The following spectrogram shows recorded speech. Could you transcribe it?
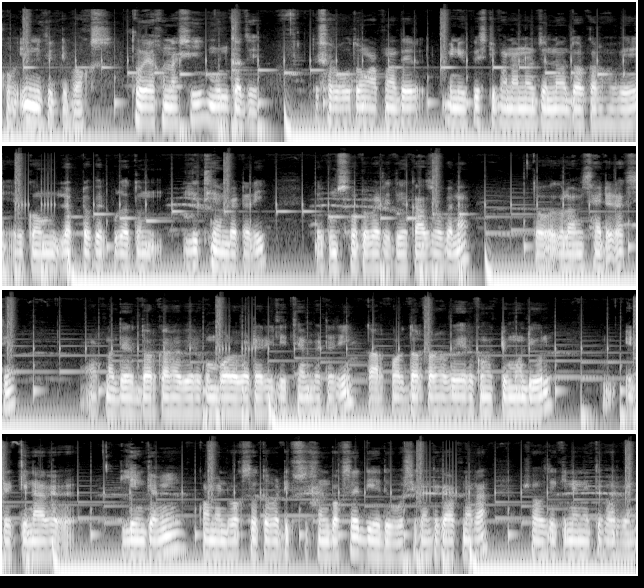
খুব ইউনিক একটি বক্স তো এখন আসি মূল কাজে। তো সর্বপ্রথম আপনাদের মিনি পেস্টটি বানানোর জন্য দরকার হবে এরকম ল্যাপটপের পুরাতন লিথিয়াম ব্যাটারি এরকম ছোটো ব্যাটারি দিয়ে কাজ হবে না। তো এগুলো আমি সাইডে রাখছি। আপনাদের দরকার হবে এরকম বড় ব্যাটারি লিথিয়াম ব্যাটারি। তারপর দরকার হবে এরকম একটি মডিউল এটা কেনার লিঙ্ক আমি কমেন্ট বক্সে অথবা ডিসক্রিপশন বক্সে দিয়ে দেবো। সেখান থেকে আপনারা সহজে কিনে নিতে পারবেন।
